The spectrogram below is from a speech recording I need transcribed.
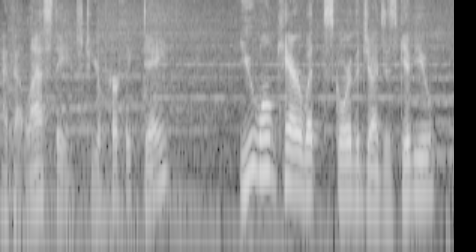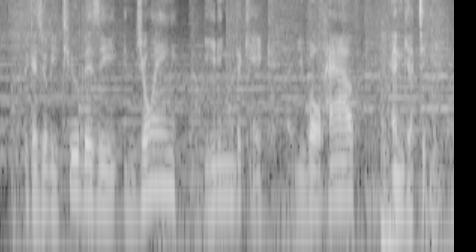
at that last stage, to your perfect day. You won't care what score the judges give you because you'll be too busy enjoying eating the cake that you both have and get to eat.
